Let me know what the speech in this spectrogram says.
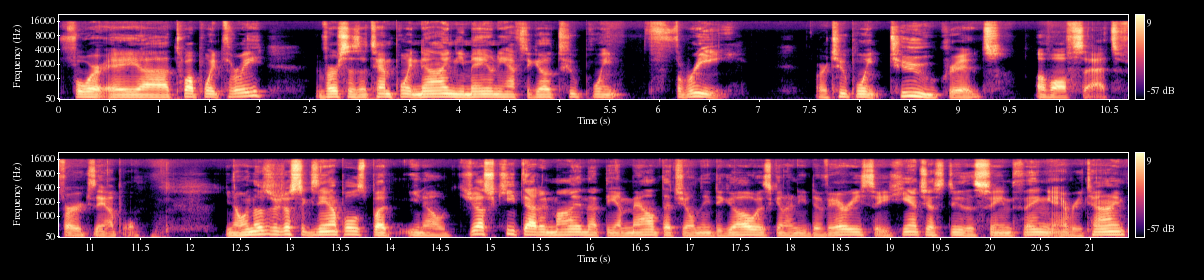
for a uh, 12.3 versus a 10.9. You may only have to go 2.3 or 2.2 grids of offsets, for example. You know, and those are just examples, but, you know, just keep that in mind that the amount that you'll need to go is going to need to vary. So you can't just do the same thing every time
